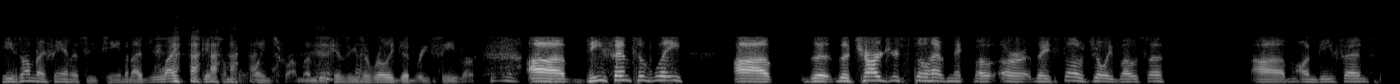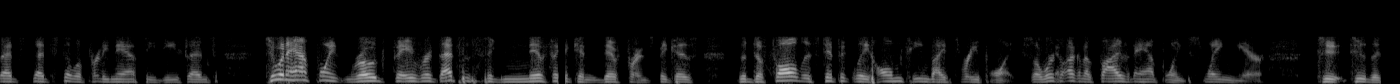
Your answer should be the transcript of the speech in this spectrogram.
he's on my fantasy team, and I'd like to get some points from him because he's a really good receiver. Uh, defensively, uh, the the Chargers still have Nick Bo- or they still have Joey Bosa um, on defense. That's that's still a pretty nasty defense. Two and a half point road favorite. That's a significant difference because the default is typically home team by three points. So we're talking a five and a half point swing here to to the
